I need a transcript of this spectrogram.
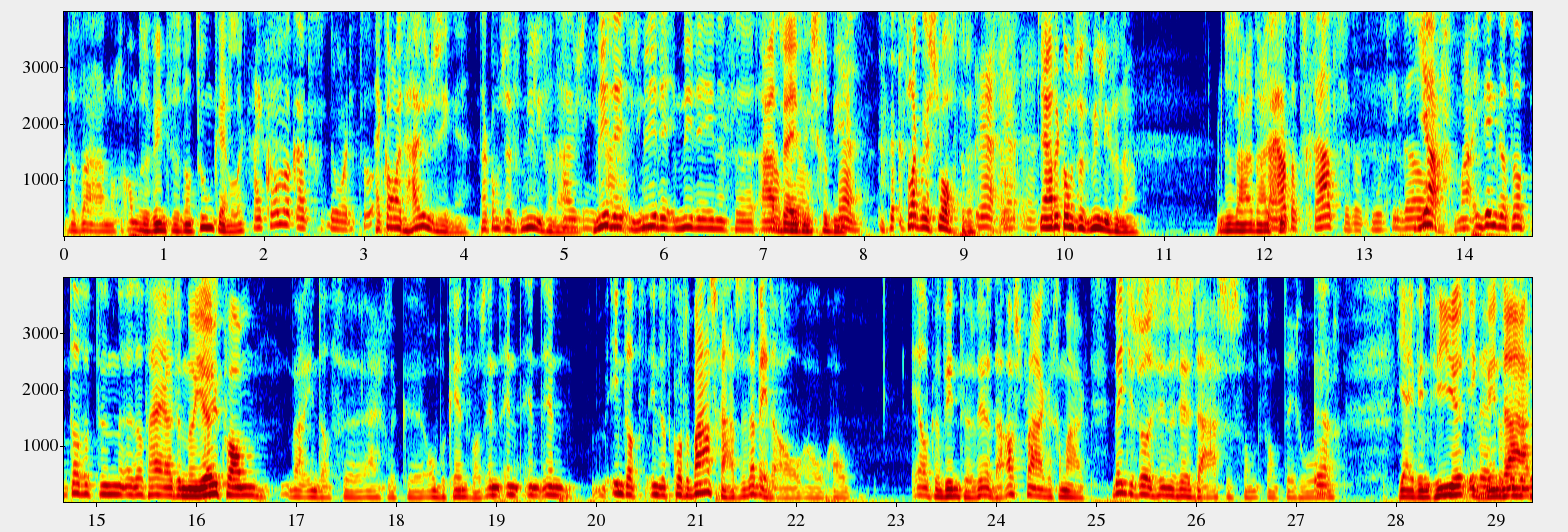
Dat waren nog andere winters dan toen kennelijk. Hij kwam ook uit het noorden, toch? Hij kwam uit Huizingen. Daar komt zijn familie vandaan. Huizingen, midden, Huizingen. midden, midden in het eh, aardbevingsgebied. Ja, Vlakbij Slochteren. ja, ja. ja. Ja, daar komt zijn familie vandaan. Dus Hij is had dat schaatsen, dat moet hij wel. Ja, maar ik denk dat, dat, dat, het een, eh, dat hij uit een milieu kwam waarin dat eh, eigenlijk onbekend was. En, en, en, en in, dat, in dat korte baanschaatsen, daar werden al, al, al elke winter werden daar afspraken gemaakt. Beetje zoals in de zesdaagse van, van tegenwoordig. Jij wint hier, ik win daar.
